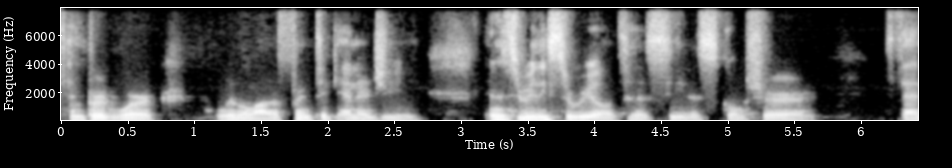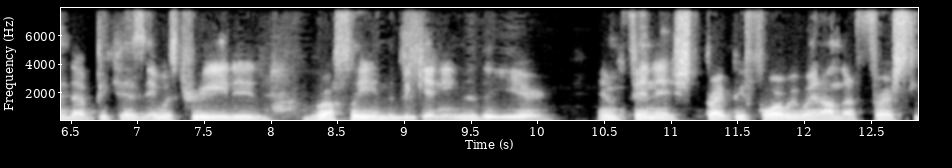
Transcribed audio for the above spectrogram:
tempered work with a lot of frantic energy. And it's really surreal to see this sculpture stand up because it was created roughly in the beginning of the year and finished right before we went on the first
